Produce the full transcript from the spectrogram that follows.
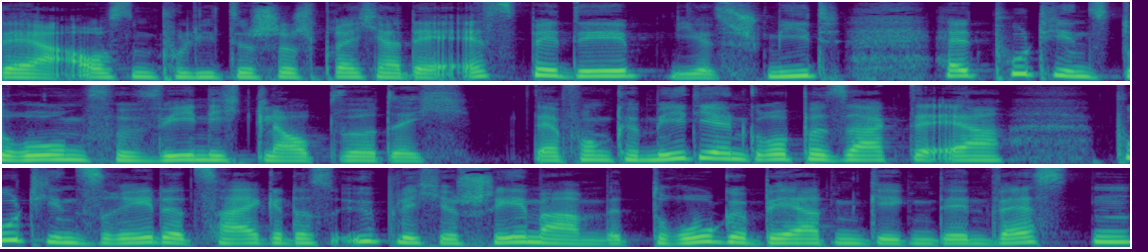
Der außenpolitische Sprecher der SPD, Nils Schmid, hält Putins Drohung für wenig glaubwürdig. Der Funke Mediengruppe sagte er, Putins Rede zeige das übliche Schema mit Drohgebärden gegen den Westen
